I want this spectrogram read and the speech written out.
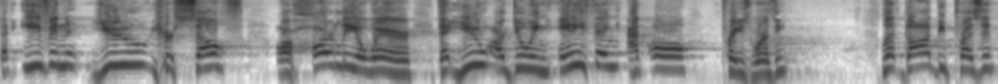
that even you yourself are hardly aware that you are doing anything at all praiseworthy. Let God be present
